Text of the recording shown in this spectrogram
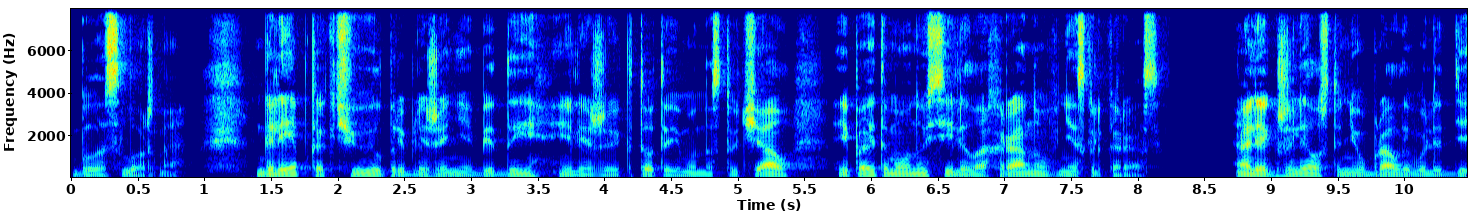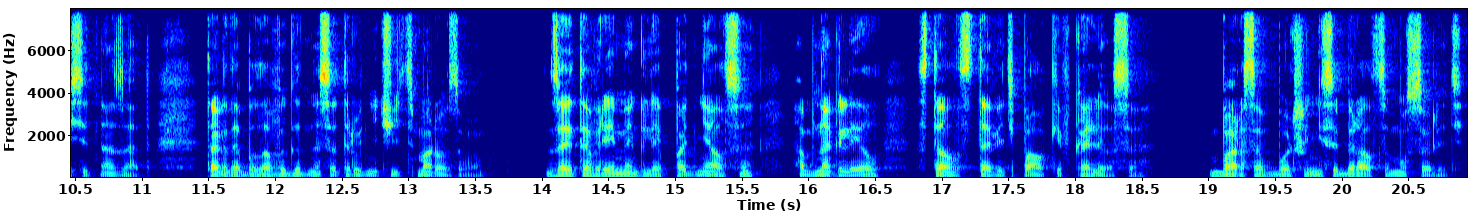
было сложно. Глеб как чуял приближение беды, или же кто-то ему настучал, и поэтому он усилил охрану в несколько раз. Олег жалел, что не убрал его лет десять назад. Тогда было выгодно сотрудничать с Морозовым. За это время Глеб поднялся, обнаглел, стал ставить палки в колеса. Барсов больше не собирался мусолить.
